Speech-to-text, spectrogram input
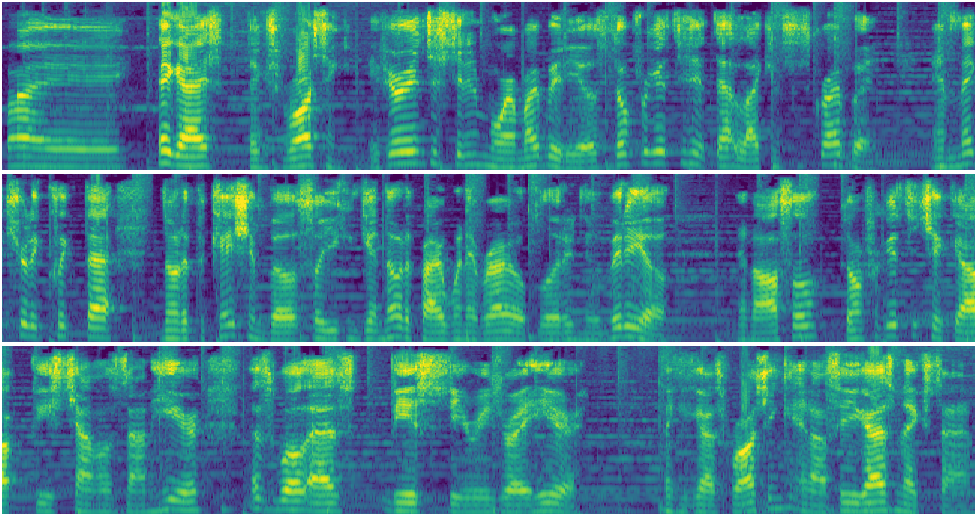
Bye! Hey guys, thanks for watching. If you're interested in more of my videos, don't forget to hit that like and subscribe button. And make sure to click that notification bell so you can get notified whenever I upload a new video. And also, don't forget to check out these channels down here, as well as this series right here. Thank you guys for watching, and I'll see you guys next time.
